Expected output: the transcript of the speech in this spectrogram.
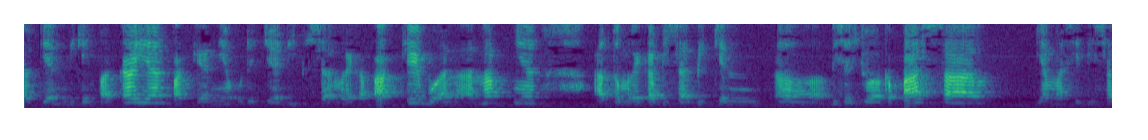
latihan bikin pakaian, pakaiannya udah jadi bisa mereka pakai buat anak-anaknya, atau mereka bisa bikin uh, bisa jual ke pasar yang masih bisa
